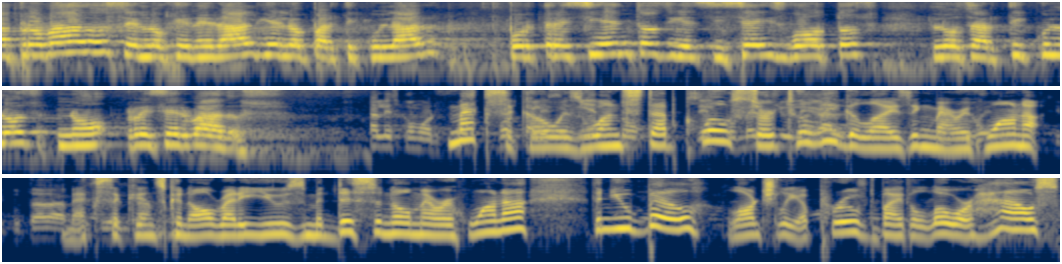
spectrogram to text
aprobados en lo general y en lo particular por 316 votos los artículos no reservados. Mexico is one step closer to legalizing marijuana. Mexicans can already use medicinal marijuana. The new bill, largely approved by the lower house,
